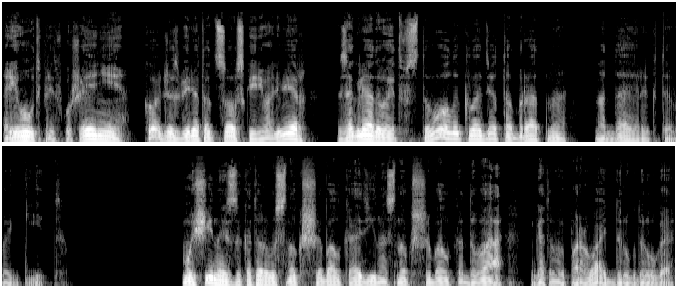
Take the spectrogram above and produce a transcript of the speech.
Ревут в предвкушении, Ходжес берет отцовский револьвер — заглядывает в ствол и кладет обратно на дайректово гид. Мужчина, из-за которого с ног сшибалка один и с ног сшибалка два готовы порвать друг друга,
